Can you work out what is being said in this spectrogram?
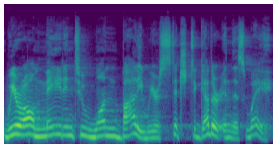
We are all made into one body. We are stitched together in this way,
